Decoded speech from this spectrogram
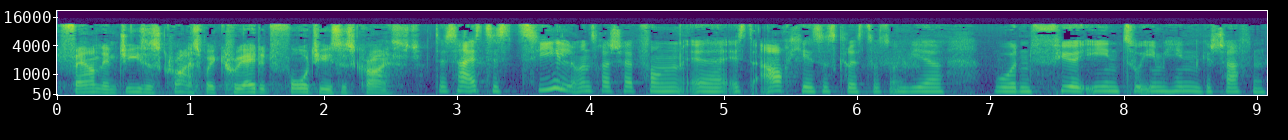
found in Jesus Christ. We're created for Jesus Christ. Das heißt, das Ziel unserer Schöpfung äh, ist auch Jesus Christus und wir wurden für ihn, zu ihm hin geschaffen.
